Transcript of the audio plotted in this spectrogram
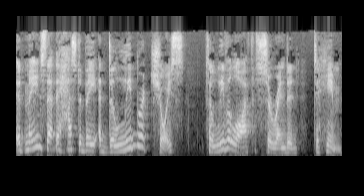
It means that there has to be a deliberate choice to live a life surrendered to Him.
